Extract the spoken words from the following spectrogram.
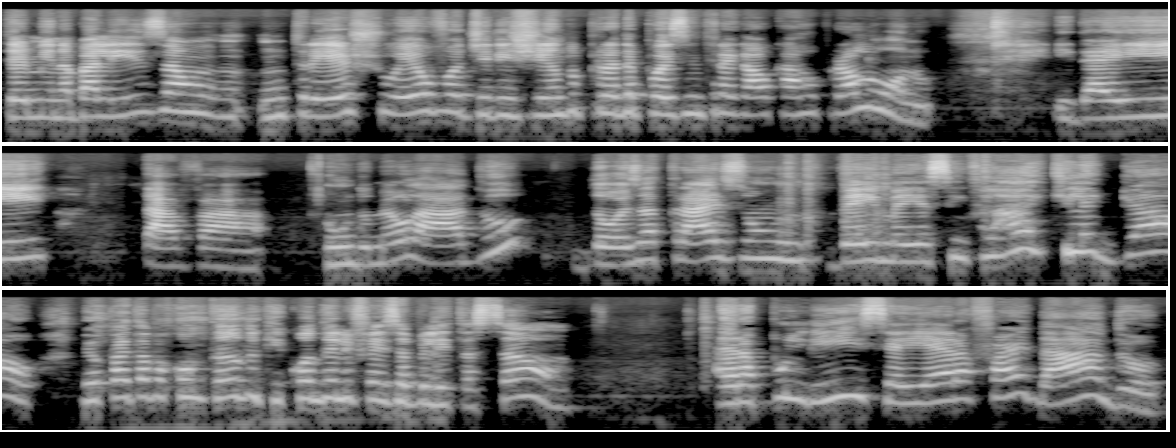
termina a baliza, um, um trecho, eu vou dirigindo para depois entregar o carro para o aluno. E daí tava um do meu lado, dois atrás, um veio meio assim, falou: ai, que legal! Meu pai estava contando que quando ele fez a habilitação, era polícia e era fardado.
